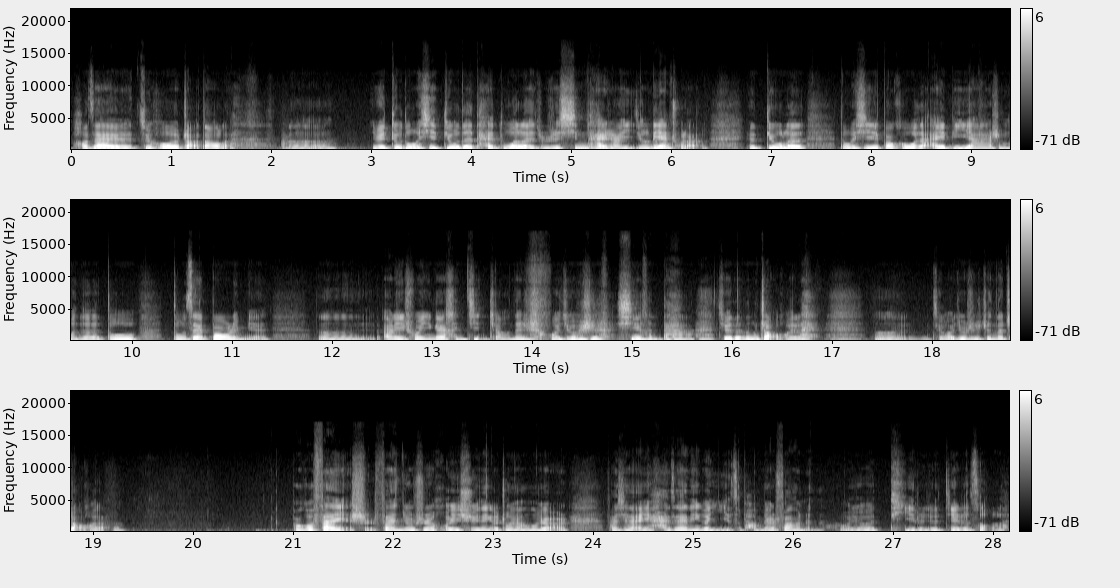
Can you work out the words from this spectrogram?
好在最后找到了，呃，因为丢东西丢的太多了，就是心态上已经练出来了，就丢了东西，包括我的 ID 啊什么的，都都在包里面。嗯，按理说应该很紧张，但是我就是心很大，觉得能找回来。嗯，结果就是真的找回来了。包括饭也是，饭就是回去那个中央公园，发现哎还在那个椅子旁边放着呢，我就提着就接着走了。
